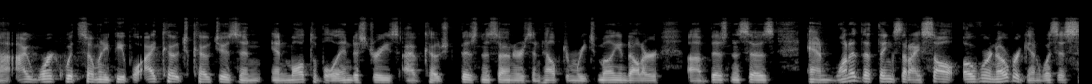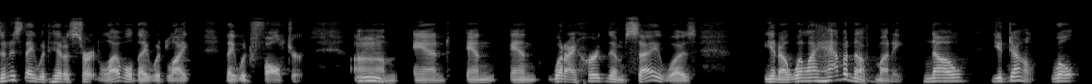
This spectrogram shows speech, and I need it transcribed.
uh, I work with so many people. I coach coaches in, in multiple industries. I've coached business owners and helped them reach million dollar uh, businesses. And one of the things that I saw over and over again was as soon as they would hit a certain level, they would like they would falter. Mm. Um, and and and what I heard them say was, you know, well, I have enough money. No, you don't. Well,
